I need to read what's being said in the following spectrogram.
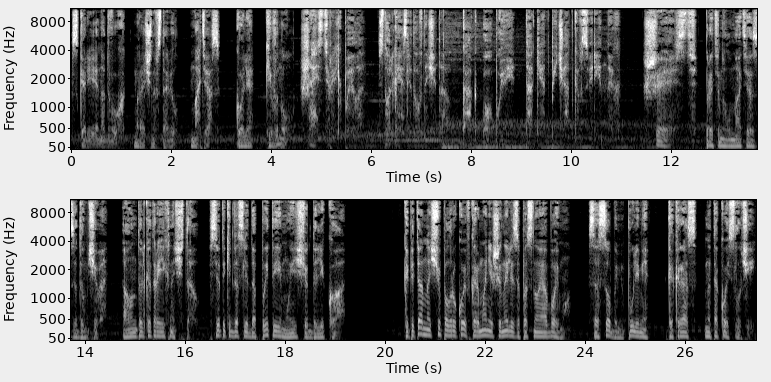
«Скорее на двух», — мрачно вставил Матиас. Коля кивнул. «Шестеро их было. Столько я следов насчитал. Как обуви, так и отпечатков звериных». «Шесть», — протянул Матиас задумчиво. А он только троих насчитал. Все-таки до следопыта ему еще далеко. Капитан нащупал рукой в кармане шинели запасную обойму. С особыми пулями как раз на такой случай.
